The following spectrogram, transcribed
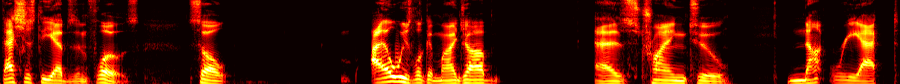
That's just the ebbs and flows. So I always look at my job as trying to not react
